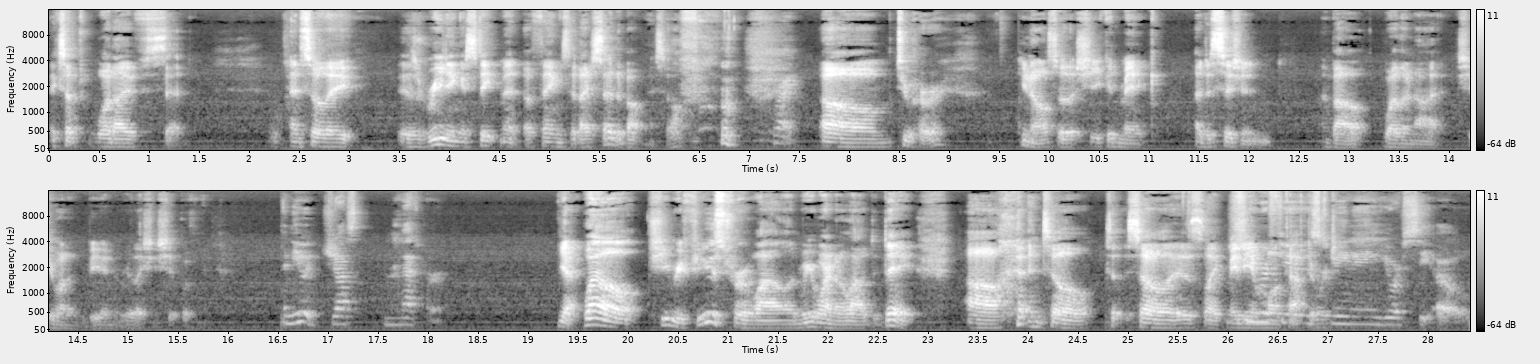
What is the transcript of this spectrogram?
except what I've said. And so they is reading a statement of things that I said about myself Right. um, to her, you know, so that she could make a decision about whether or not she wanted to be in a relationship with me. And you had just met her. Yeah, well, she refused for a while, and we weren't allowed to date uh, until so it was like maybe she a month afterwards. Meaning your CO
